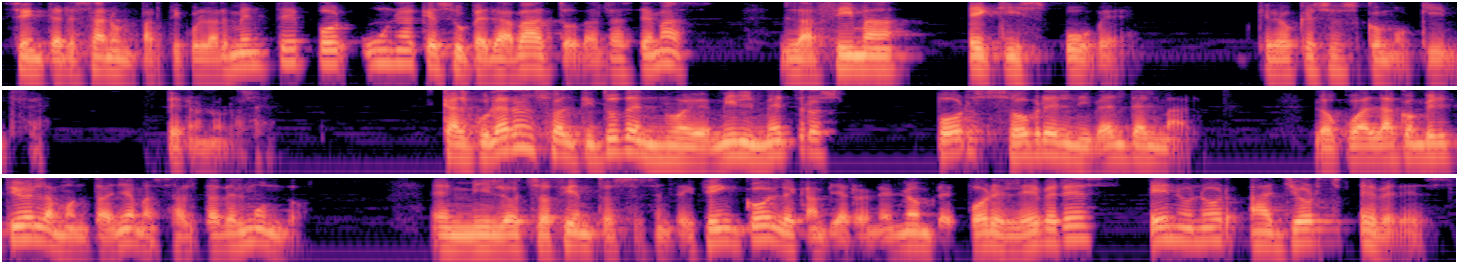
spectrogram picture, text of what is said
Se interesaron particularmente por una que superaba a todas las demás, la cima XV. Creo que eso es como 15, pero no lo sé. Calcularon su altitud en 9.000 metros por sobre el nivel del mar, lo cual la convirtió en la montaña más alta del mundo. En 1865 le cambiaron el nombre por el Everest en honor a George Everest,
